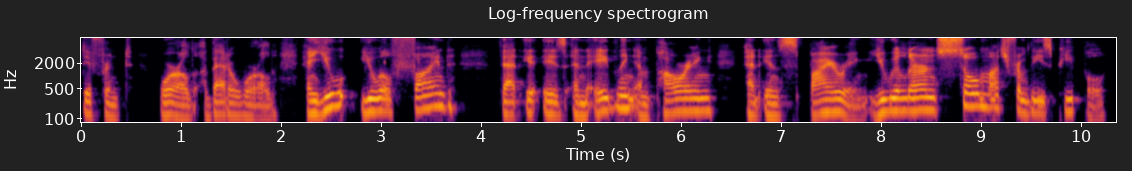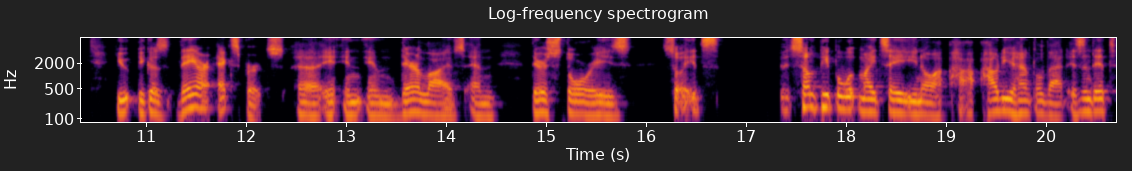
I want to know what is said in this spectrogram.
different world, a better world. And you, you will find that it is enabling, empowering, and inspiring. You will learn so much from these people you, because they are experts uh, in, in their lives and their stories. So it's some people might say, you know, how, how, do you handle that? Isn't it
